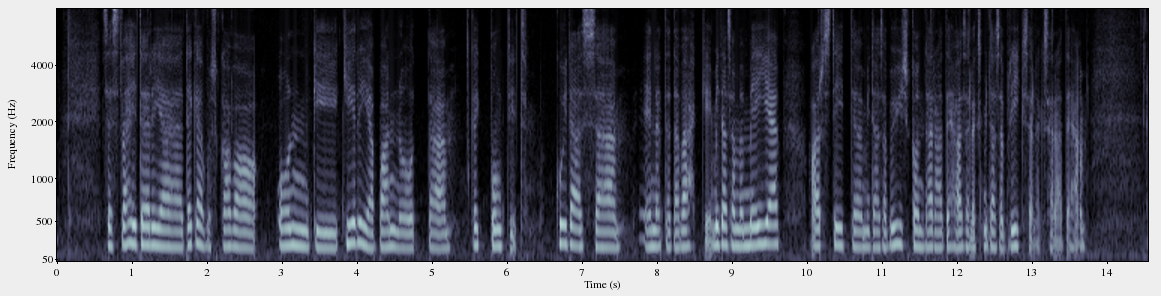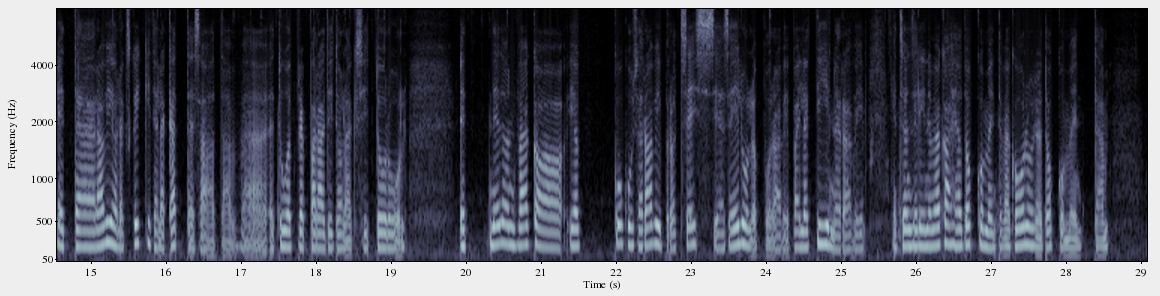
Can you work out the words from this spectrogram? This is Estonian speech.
sest vähitõrje tegevuskava ongi kirja pannud kõik punktid, kuidas ennetada vähki, mida saame meie, arstid, mida saab ühiskond ära teha selleks, mida saab riik selleks ära teha. et äh, ravi oleks kõikidele kättesaadav, äh, et uued preparaadid oleksid turul, et need on väga ja kogu see raviprotsess ja see elulõpuravi, palliatiivne ravi, et see on selline väga hea dokument ja väga oluline dokument.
